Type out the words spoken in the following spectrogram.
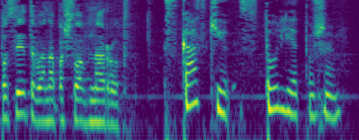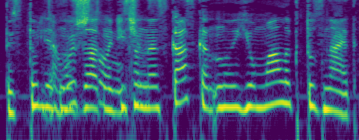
после этого она пошла в народ. Сказки сто лет уже. То есть сто лет Да назад что, написанная сказка, но ее мало кто знает.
